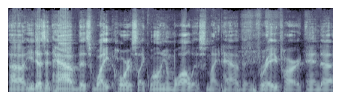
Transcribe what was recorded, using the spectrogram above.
uh, he doesn't have this white horse like William Wallace might have in Braveheart, and uh,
